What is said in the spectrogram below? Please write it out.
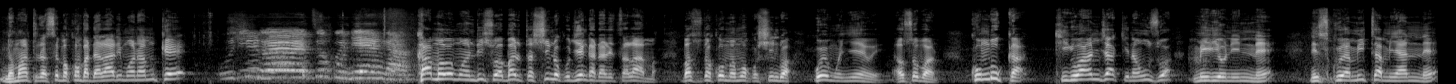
Ndio maana tunasema kwamba dalali mwanamke, Ushindwe tu kujenga. kama wewe mwandishi wa habari utashindwa kujenga Dar es Salaam, basi utakuwa umeamua kushindwa wewe mwenyewe, au sio bwana? Kumbuka kiwanja kinauzwa milioni nne, ni siku ya mita mia nne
